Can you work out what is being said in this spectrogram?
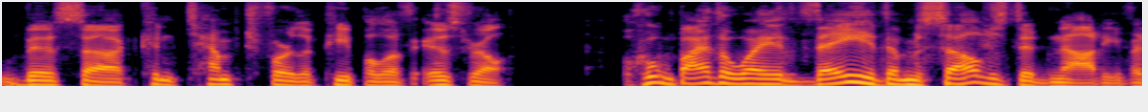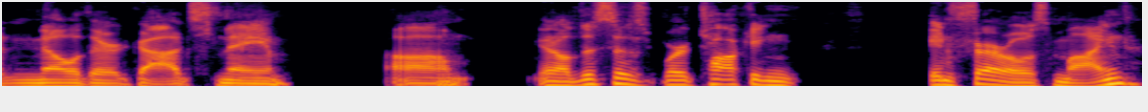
this uh, contempt for the people of Israel, who, by the way, they themselves did not even know their God's name. Um, you know, this is we're talking in Pharaoh's mind.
